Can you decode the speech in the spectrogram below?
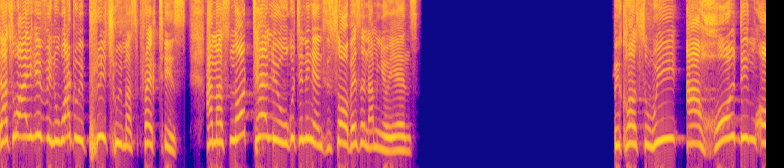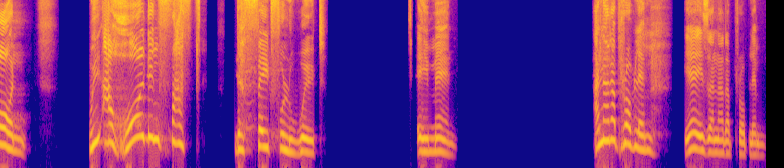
That's why even what we preach, we must practice. I must not tell you because we are holding on. We are holding fast the faithful word. Amen. Another problem. Here is another problem.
